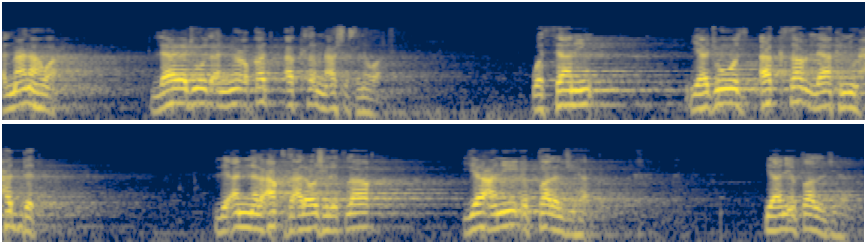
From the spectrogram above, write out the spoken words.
المعنى واحد. لا يجوز أن يعقد أكثر من عشر سنوات. والثاني يجوز أكثر لكن يحدد لأن العقد على وجه الإطلاق يعني إبطال الجهاد. يعني إبطال الجهاد.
